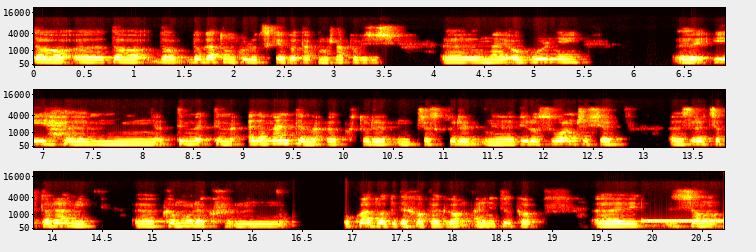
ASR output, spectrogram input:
do, do, do, do gatunku ludzkiego, tak można powiedzieć najogólniej. I tym, tym elementem, który, przez który wirus łączy się z receptorami e, komórek układu oddechowego, ale nie tylko. E, są,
